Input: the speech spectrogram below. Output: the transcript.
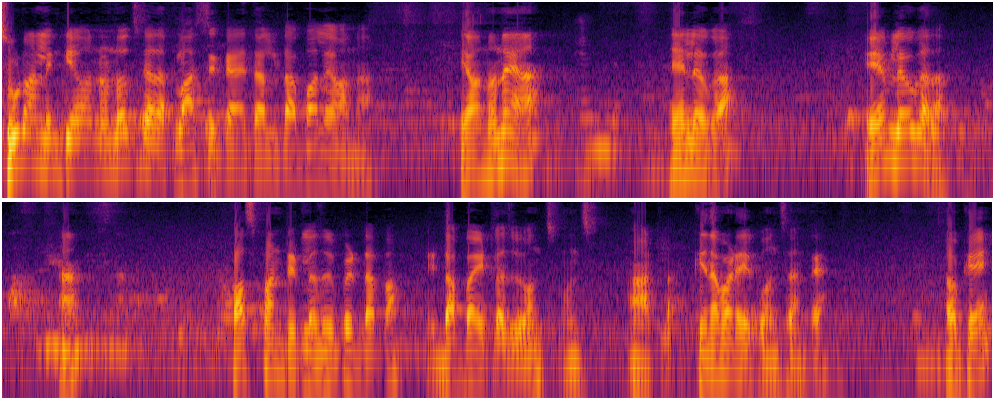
చూడు అందులో ఇంకేమన్నా ఉండొచ్చు కదా? ప్లాస్టిక్ కాగితాలు డబ్బాలు ఏమన్నా? ఏమన్నా ఉన్నాయా? ఏం లేవుగా? ఏం లేవు కదా? పసుపు అంటే ఇట్లా చూపెట్టి డబ్బా. డబ్బా ఇట్లా చూ ఉంచు ఉంచు. అట్లా. కింద పడే ఉంచు అంటే. ఓకే?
